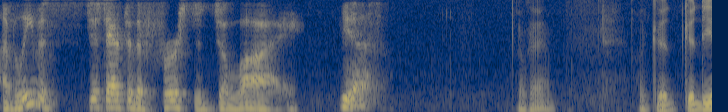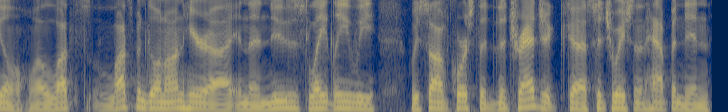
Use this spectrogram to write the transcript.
I believe it's just after the first of July. Yes. Okay. Well, good, good deal. Well, lots, lots been going on here uh, in the news lately. We we saw, of course, the the tragic uh, situation that happened in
